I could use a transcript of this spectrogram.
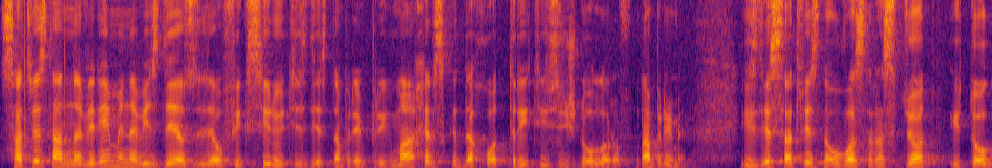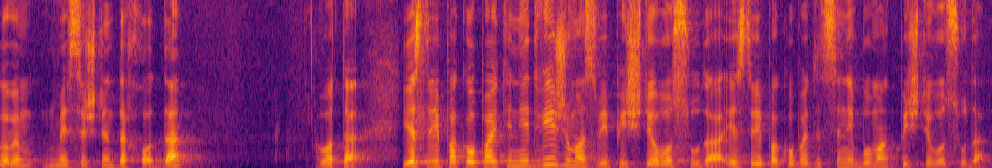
Соответственно, одновременно вы здесь фиксируете здесь, например, пригмахерский доход 3000 долларов, например. И здесь, соответственно, у вас растет итоговый месячный доход, да? Вот так. Если вы покупаете недвижимость, вы пишете его сюда. Если вы покупаете ценный бумаг, пишите его сюда.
